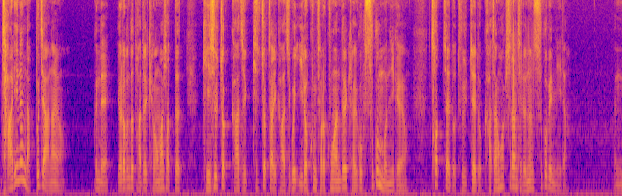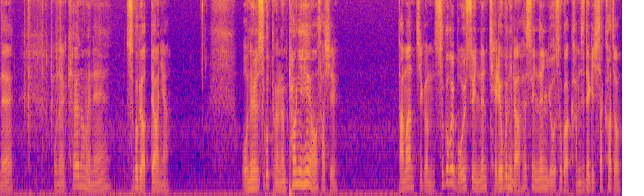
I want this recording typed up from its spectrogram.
자리는 나쁘지 않아요. 근데 여러분도 다들 경험하셨듯 기술적 가지 기술적 자리 가지고 이러쿵 저러쿵 한들 결국 수급 못 이겨요. 첫째도 둘째도 가장 확실한 재료는 수급입니다. 근데 오늘 캐노맨의 수급이 어때하냐? 오늘 수급 동향은 평이해요, 사실. 다만 지금 수급을 모을 수 있는 재료분이라 할 수 있는 요소가 감지되기 시작하죠.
